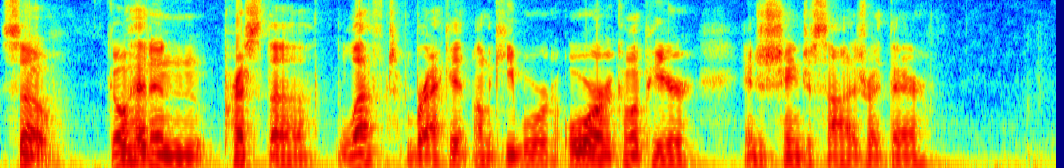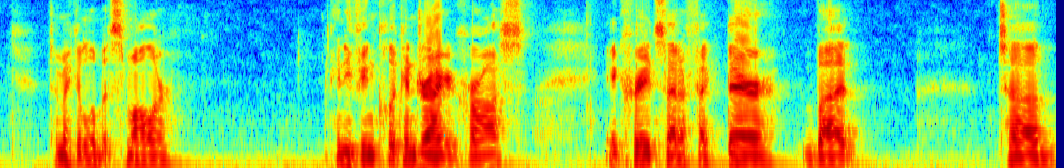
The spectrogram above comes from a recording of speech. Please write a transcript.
So go ahead and press the left bracket on the keyboard or come up here and just change the size right there to make it a little bit smaller. And if you can click and drag across it creates that effect there but to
